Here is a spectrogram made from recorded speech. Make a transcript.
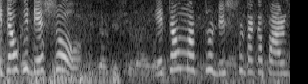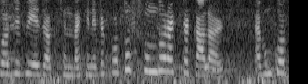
এটাও কি দেড়শো এটা 150 টাকা করে। এটাও মাত্র দেড়শো টাকা পার গজে পেয়ে যাচ্ছেন দেখেন, এটা কত সুন্দর একটা কালার এবং কত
